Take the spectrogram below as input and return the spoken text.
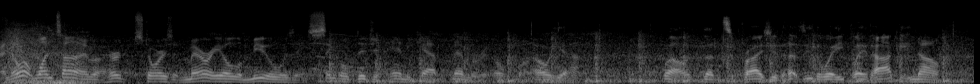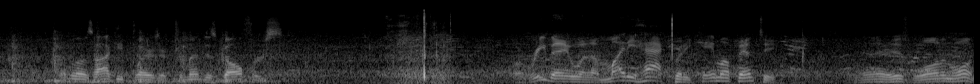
I know at one time I heard stories that Mario Lemieux was a single-digit handicap member at Oakmont. Oh, yeah. Well, it doesn't surprise you, does he, the way he played hockey? No. Some of those hockey players are tremendous golfers. Uribe with a mighty hack, but he came up empty. And it is one and one.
